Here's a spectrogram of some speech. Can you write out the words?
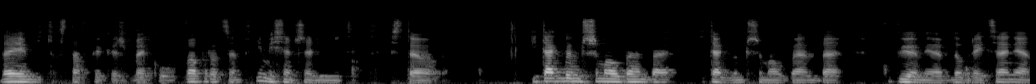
Daje mi to stawkę cashbacku 2% i miesięczny limit 100 euro. I tak bym trzymał BNB, i tak bym trzymał BNB. Kupiłem je w dobrej cenie,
